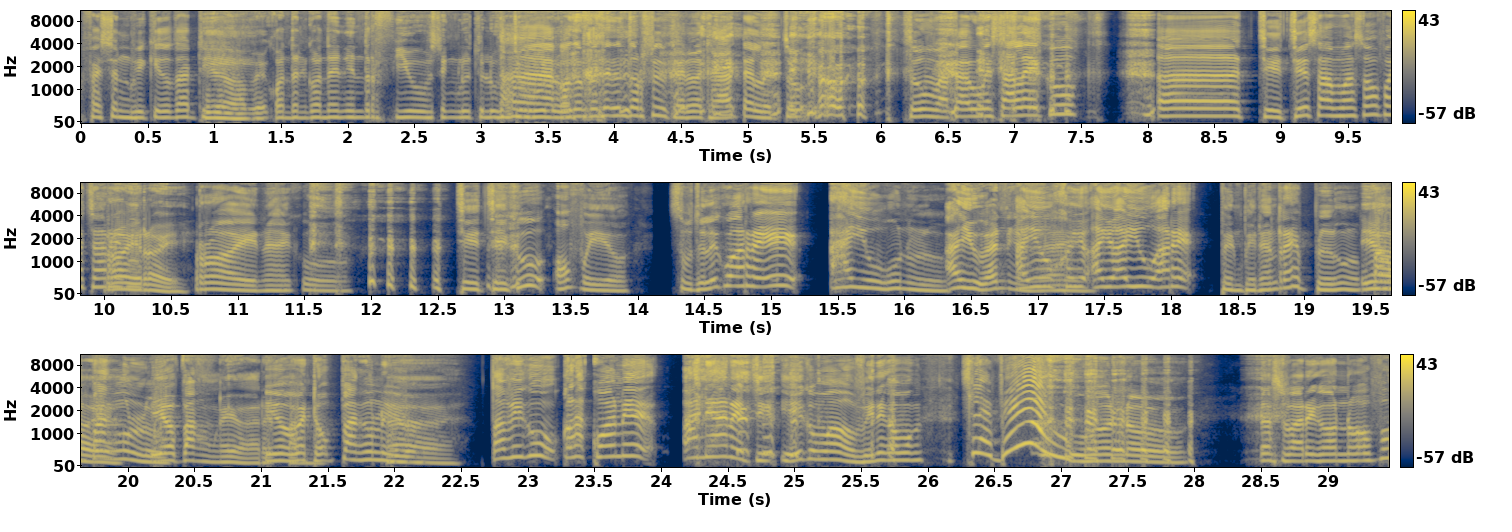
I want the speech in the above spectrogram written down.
Fashion Week itu tadi. Ambek konten-konten interview sing lucu-lucu. Nah, konten-konten interview gatel-gatel loh, cuk. Sumpah, kayak misalnya aku eh JJ sama siapa pacarnya? Roy, Roy. Roy, nah iku. JJ ku apa ya? Sebetulnya ku arek ayu ngono lho. Ayu kan? Ayu kayu ayu ayu arek ben-benan rebel ngono. Iya, Pang-pang iya. ngono lho. Iya, pang, iya, arek Iya, pang. wedok pang ngono ya. Ah. Tapi ku kelakuannya aneh-aneh sih. Ya iku mau bini ngomong slebeu ngono. Terus mari ngono apa?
